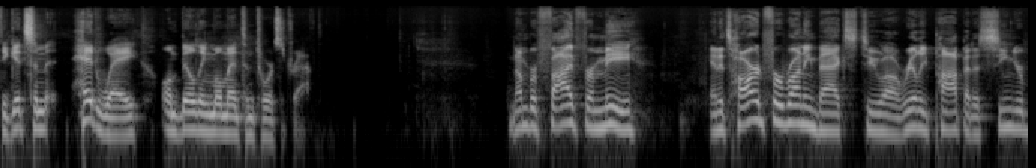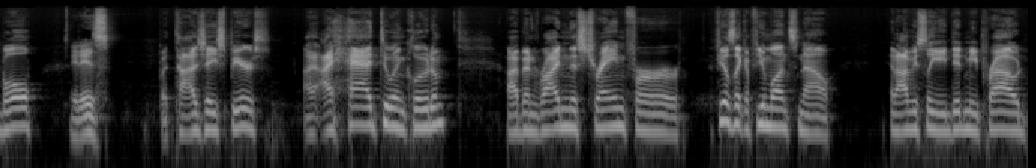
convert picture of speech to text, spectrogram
to get some headway on building momentum towards the draft. Number five for me, and it's hard for running backs to uh, really pop at a Senior Bowl, It is. but Tyjae Spears, I, I had to include him. I've been riding this train for it feels like a few months now, and obviously he did me proud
